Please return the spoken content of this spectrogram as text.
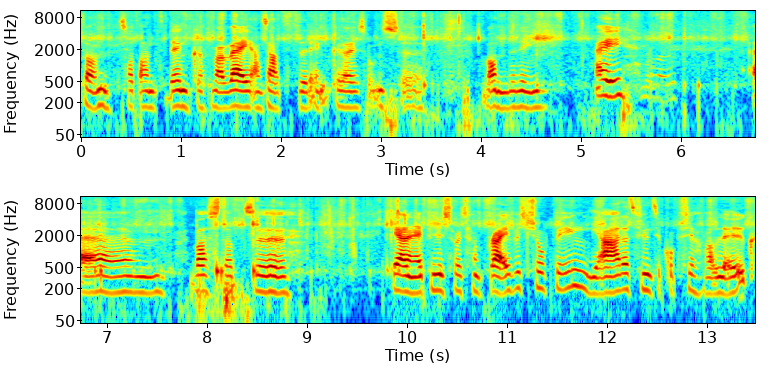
dan zat aan te denken, waar wij aan zaten te denken tijdens onze uh, wandeling Hey. Um, was dat, uh, ja, dan heb je een soort van private shopping. Ja, dat vind ik op zich wel leuk.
